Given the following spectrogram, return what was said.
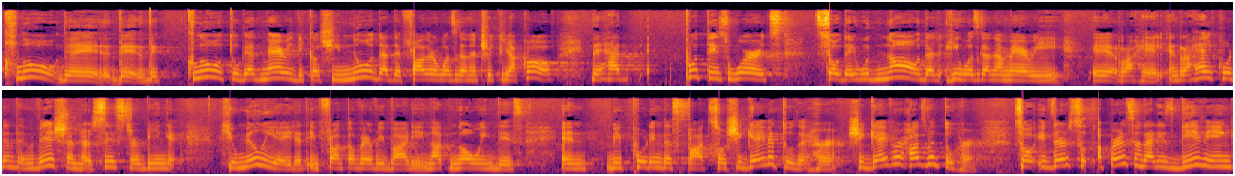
clue, the, the, the clue to get married because she knew that the father was going to trick Jacob. They had put these words so they would know that he was going to marry uh, Rahel. And Rahel couldn't envision her sister being humiliated in front of everybody, not knowing this, and be put in the spot. So she gave it to the, her. She gave her husband to her. So if there's a person that is giving,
